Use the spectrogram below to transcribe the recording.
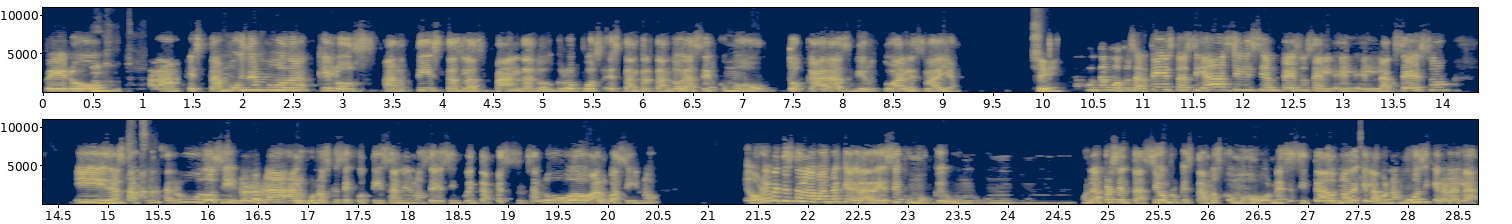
Pero está muy de moda que los artistas, las bandas, los grupos están tratando de hacer como tocadas virtuales, vaya. Sí juntan otros artistas y, ah, sí, 100 pesos el, el, acceso y hasta mandan saludos y bla, bla, bla. Algunos que se cotizan y no sé, 50 pesos el saludo, algo así, ¿no? Obviamente está la banda que agradece como que un, una presentación porque estamos como necesitados, ¿no? De que la buena música, la, la, la.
